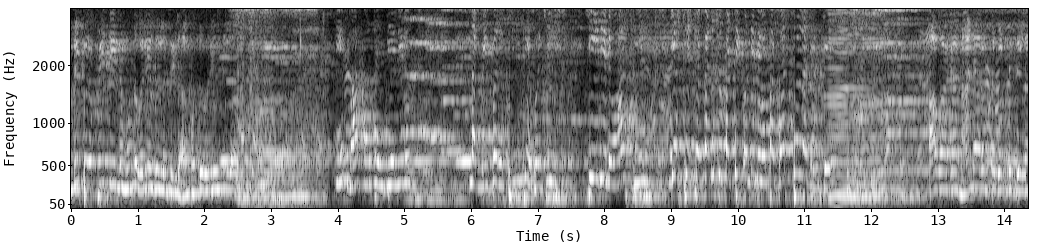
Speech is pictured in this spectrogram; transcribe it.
ನಮ್ಮಿಬ್ಬರ ಪ್ರೀತಿ ಇನ್ನು ಮುಂದುವರಿಯುವುದಿಲ್ಲ ಸಿಲ್ಲ ಮುಂದುವರಿಯುವುದಿಲ್ಲ. ಏನ್ ಮಾತಾಡ್ತಾ ಇದೀಯ ನೀನು? ನಮ್ಮಿಬ್ಬರ ಪ್ರೀತಿಯ ಬಗ್ಗೆ ಏನೇನು ಆಸೆ ಎಷ್ಟೆಷ್ಟು ಕನಸು ಕಟ್ಟಿಕೊಂಡಿದ್ದೀವಿ ಅಂತ ಗೊತ್ತಲ್ಲ ನಿಮ್ಗೆ ಆವಾಗ ನಾನ್ಯಾರಂತ ಗೊತ್ತಿದ್ದಿಲ್ಲ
